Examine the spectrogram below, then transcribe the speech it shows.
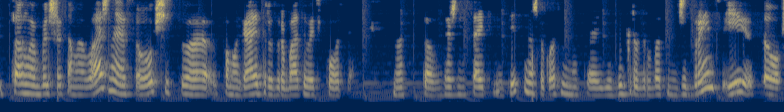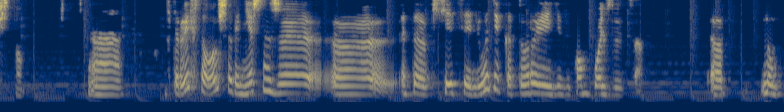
самое большое, самое важное, сообщество помогает разрабатывать Kotlin. У нас там даже на сайте написано, что Kotlin — это язык, разработанный JetBrains и сообществом. А, во-вторых, сообщество, конечно же, э, это все те люди, которые языком пользуются. Э, ну,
